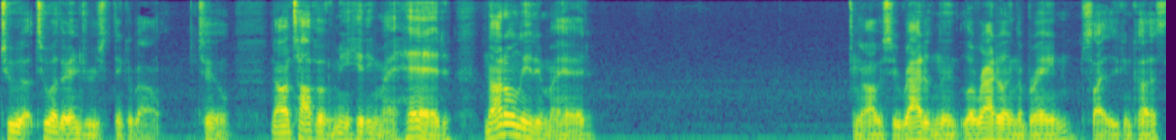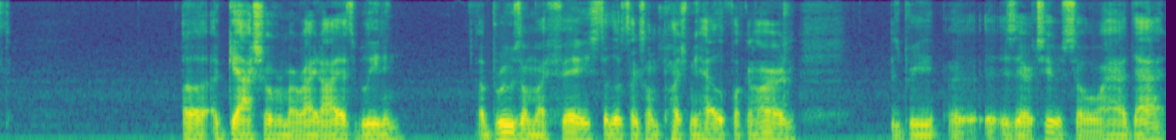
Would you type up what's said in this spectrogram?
two, two other injuries to think about, too. Now, on top of me hitting my head, not only hitting my head, you know, obviously rattling, rattling the brain, slightly concussed, uh, a gash over my right eye that's bleeding, a bruise on my face that looks like someone punched me hella fucking hard is bre- uh, is there too. So I had that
